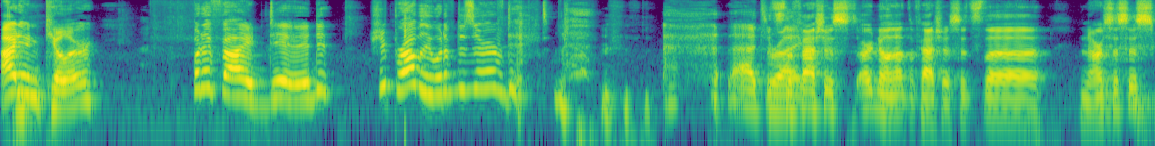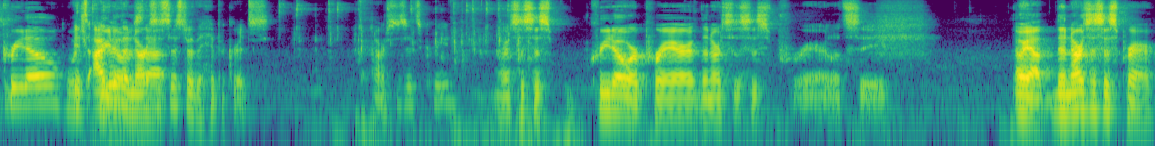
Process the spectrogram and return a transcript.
I didn't kill her, but if I did, she probably would have deserved it. that's It's right. the fascist, or no, not the fascist. It's the narcissist credo. Which it's either the credo that? narcissist or the hypocrites. Narcissist creed? narcissist credo or prayer. The narcissist prayer. Let's see. Oh yeah, the narcissist prayer.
